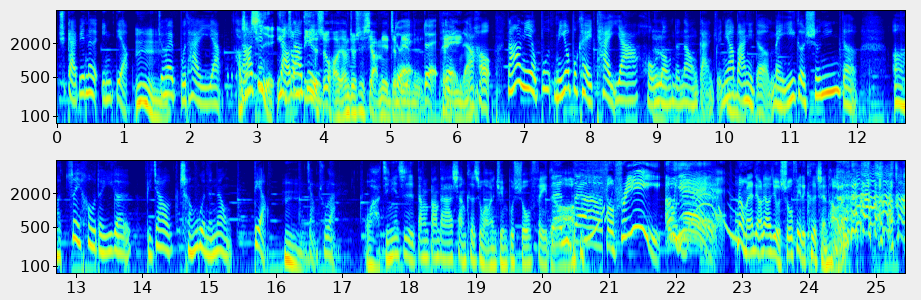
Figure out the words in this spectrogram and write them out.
去改变那个音调，嗯，就会不太一样。好像是，因为装低的时候好像就是下面这边的配音，然后，然后你也不，你又不可以太压喉咙的那种感觉，你要把你的每一个声音的，呃，最后的一个比较沉稳的那种调，嗯，讲出来。哇，今天是当帮大家上课是完完全不收费的哦，真的，for free，oh yeah。那我们来聊聊有收费的课程好了。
